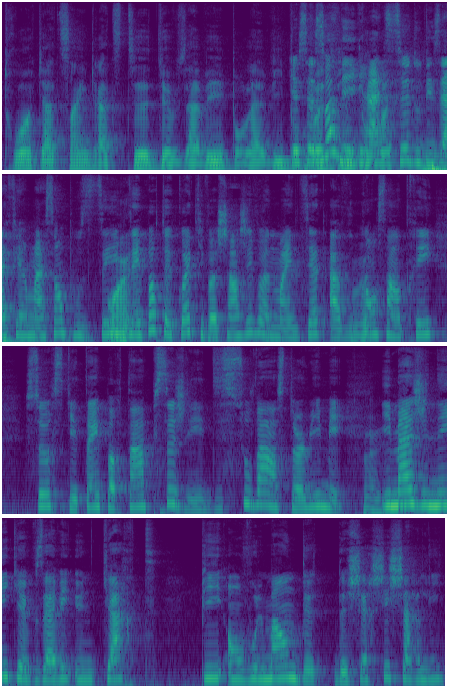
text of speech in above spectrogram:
3, 4, 5 gratitudes que vous avez pour la vie, pour Que ce soit vie, des votre- gratitudes ou des affirmations positives, Ouais. n'importe quoi qui va changer votre mindset à vous Ouais. concentrer sur ce qui est important. Puis ça, je l'ai dit souvent en story, mais Ouais. imaginez que vous avez une carte, puis on vous demande de, chercher Charlie.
